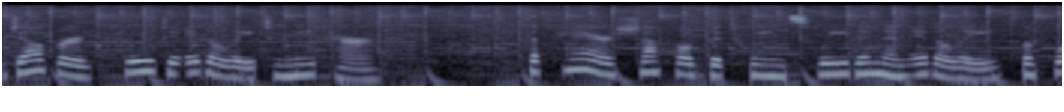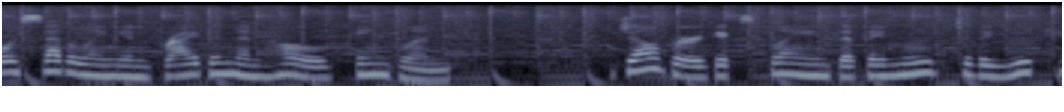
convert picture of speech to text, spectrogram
Kjellberg flew to Italy to meet her. The pair shuffled between Sweden and Italy, before settling in Brighton and Hove, England. Kjellberg explained that they moved to the UK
